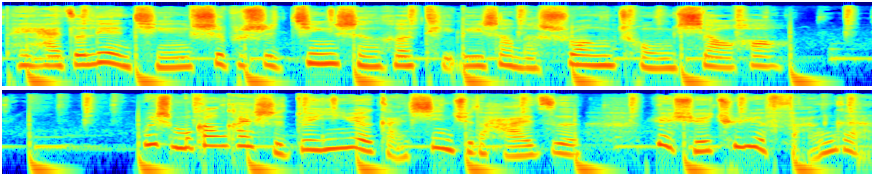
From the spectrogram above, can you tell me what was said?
陪孩子练琴是不是精神和体力上的双重消耗？为什么刚开始对音乐感兴趣的孩子越学却越反感？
